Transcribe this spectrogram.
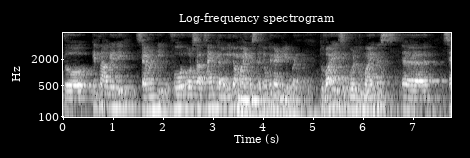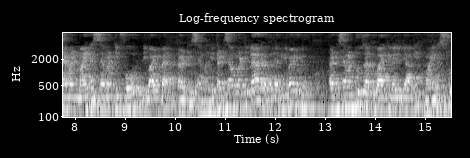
तो कितना आ गया जी? सेवनटी फोर और साथ साइन क्या लगेगा? माइनस का क्योंकि नाइनटी एट पड़ा तो y is equal to minus seven minus seventy four divide by thirty seven ये थर्टी सेवन मल्टीप्लाई हो गया तो जाके डिवाइड हो गया। थर्टी सेवन टू तो y की वैल्यू क्या आ गई? Minus two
